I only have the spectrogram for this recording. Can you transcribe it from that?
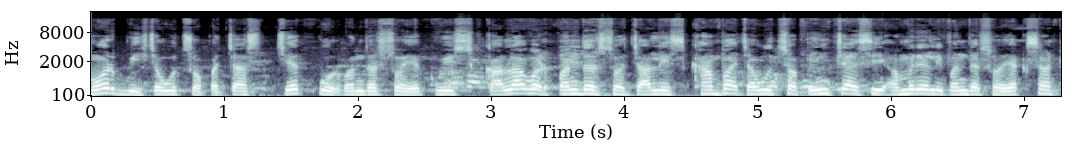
મોરબી ચૌદસો પચાસ, જેતપુર પંદરસો એકવીસ, કાલાવડ પંદરસો ચાલીસ, ખાંભા ચૌદસો પંચ્યાસી, અમરેલી પંદરસો એકસઠ,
